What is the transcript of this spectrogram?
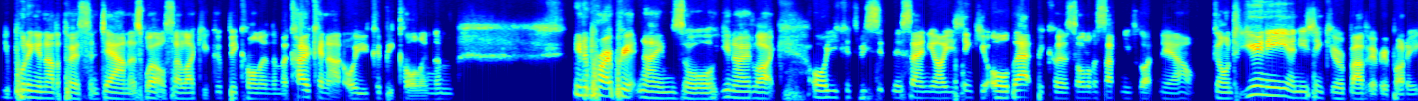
you're putting another person down as well. So like you could be calling them a coconut, or you could be calling them inappropriate names or you know like or you could be sitting there saying you know you think you're all that because all of a sudden you've got now gone to uni and you think you're above everybody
